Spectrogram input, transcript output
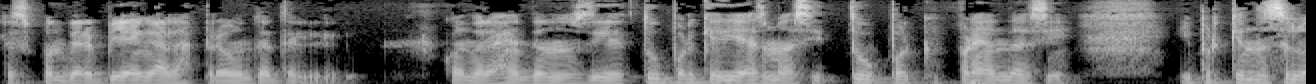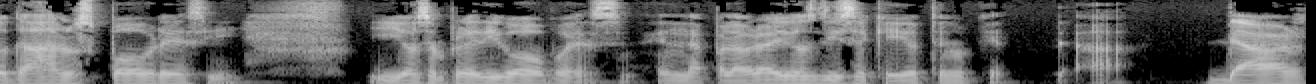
responder bien a las preguntas del cuando la gente nos dice tú por qué diezmas y tú por qué ofrendas y, y por qué no se lo das a los pobres y, y, yo siempre digo pues en la palabra de Dios dice que yo tengo que ah, dar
